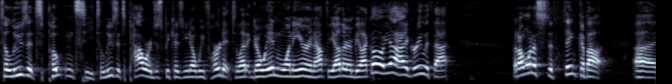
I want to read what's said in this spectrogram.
to lose its potency, to lose its power just because, you know, we've heard it, to let it go in one ear and out the other and be like, oh, yeah, I agree with that. But I want us to think about uh,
